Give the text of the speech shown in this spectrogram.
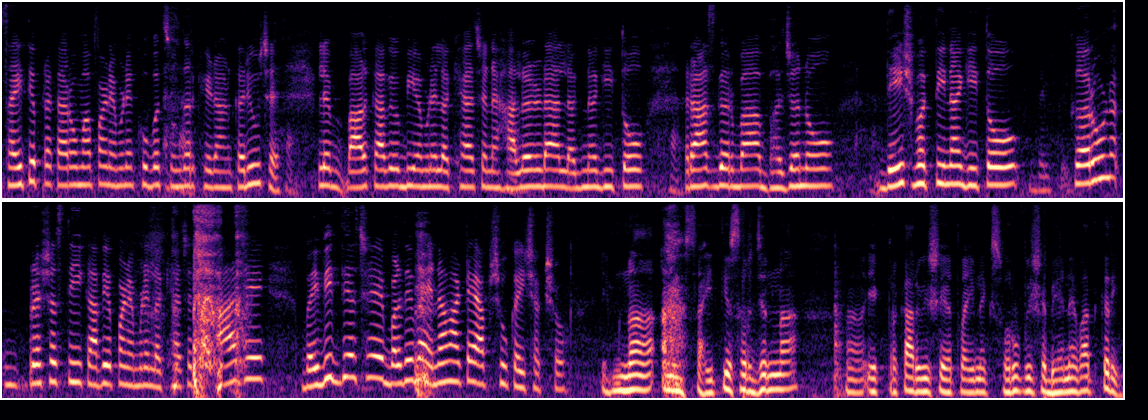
સાહિત્ય પ્રકારોમાં પણ એમણે ખૂબ જ સુંદર ખેડાણ કર્યું છે. એટલે બાળકાવ્યો બી એમણે લખ્યા છે અને હાલરડા લગ્ન ગીતો રાસ ગરબા ભજનો દેશભક્તિના ગીતો કરુણ પ્રશસ્તિ કાવ્ય પણ એમણે લખ્યા છે. તો આ જે વૈવિધ્ય છે બળદેવભાઈ એના માટે આપ શું કહી શકશો? એમના સાહિત્ય સર્જનના એક પ્રકાર વિશે અથવા એના એક સ્વરૂપ વિશે બેને વાત કરી.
